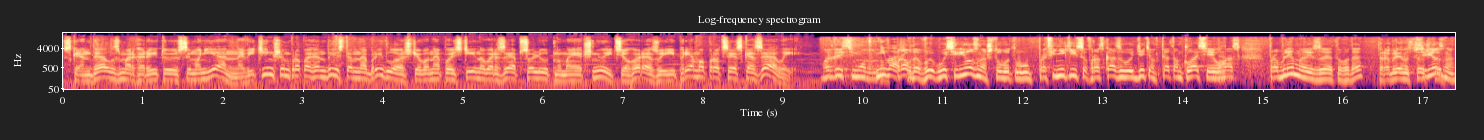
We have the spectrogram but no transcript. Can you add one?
Скандал з Маргаритою Симоньян навіть іншим пропагандистам набридло, що вона постійно верзе абсолютну маячню, і цього разу їй прямо про це сказали. Маргарита Симоновна, Неважно. правда, вы, вы серьезно, что вот у- про финикийцев рассказывают детям в пятом классе, и у Да. нас проблемы из-за этого, да? Проблема в том, Серьезно?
